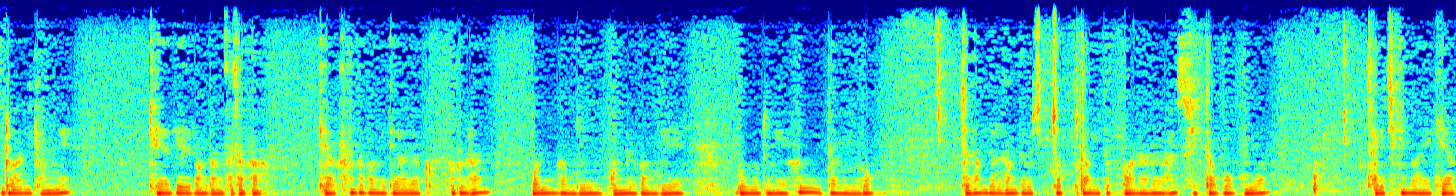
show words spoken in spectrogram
이러한 경우에 계약의 일방 당사자가 계약 상대방에 대하여 급부를 한 원인관계인 법률관계에 무효 등의 흠이 있다는 이유로 제3자를 상대로 직접 부당이득 반환을 할 수 있다고 보면 자기 책임하에 계약,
